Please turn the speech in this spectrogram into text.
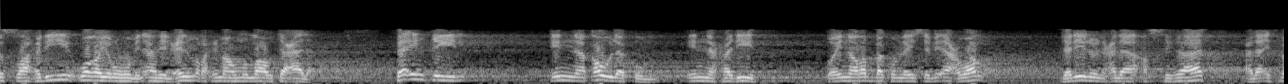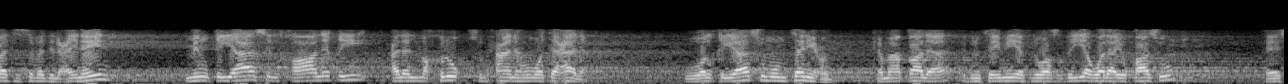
الصاحبي وغيره من أهل العلم رحمهم الله تعالى. فإن قيل إن قولكم إن حديث وإن ربكم ليس بأعور دليل على الصفات على إثبات صفة العينين من قياس الخالق على المخلوق سبحانه وتعالى. والقياس ممتنع كما قال ابن تيمية في الوسطية ولا يقاس إيش؟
